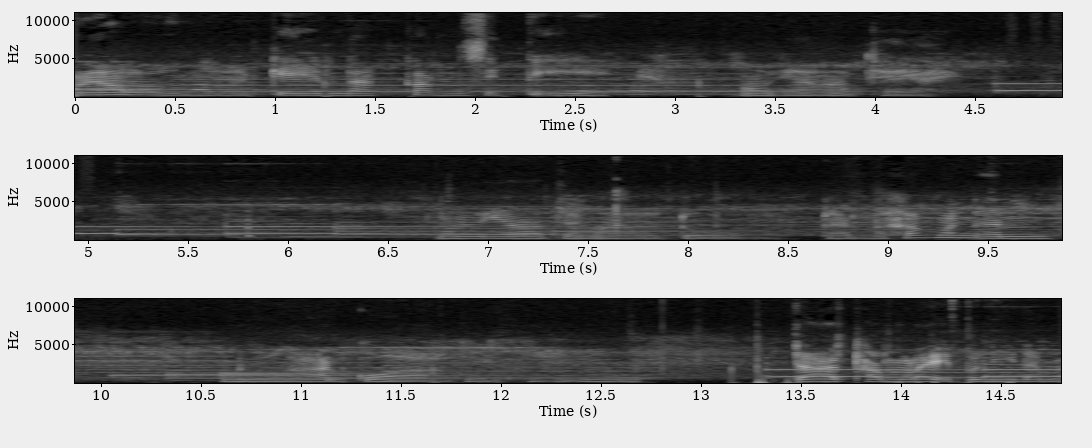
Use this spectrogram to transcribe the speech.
แล้วเกมดักกันซิตี้โอเคครับใช่ไหญ่วันนี้เราจะมาดูกันนะครับว่าเงินหนึ่งล้านกว่าของผมจะทำอะไรตัวนี้ได้ไหม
